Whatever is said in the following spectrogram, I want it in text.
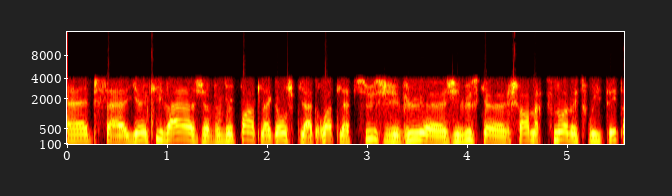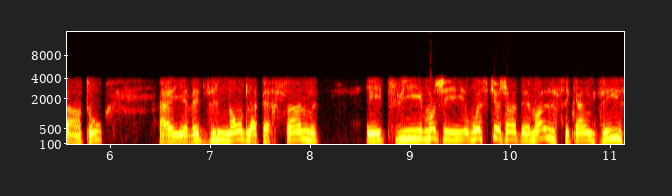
Euh, puis ça, il y a un clivage, je veux pas entre la gauche et la droite là-dessus. J'ai vu euh, j'ai vu ce que Richard Martineau avait tweeté tantôt. Euh, il avait dit le nom de la personne. Et puis moi j'ai où est-ce que j'ai un bémol, c'est quand ils disent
